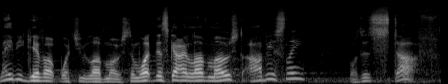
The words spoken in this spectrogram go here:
Maybe give up what you love most. And what this guy loved most, obviously, was his stuff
